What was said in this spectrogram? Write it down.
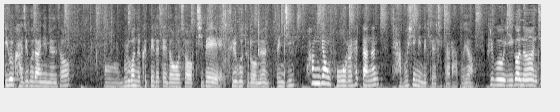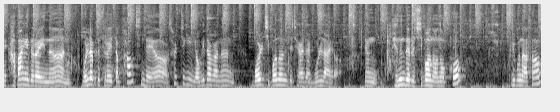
이걸 가지고 다니면서 어, 물건을 그때그때 넣어서 집에 들고 들어오면 왠지 환경 보호를 했다는 자부심이 느껴지더라고요. 그리고 이거는 제 가방에 들어있는 원래부터 들어있던 파우치인데요. 솔직히 여기다가는 뭘 집어넣는지 제가 잘 몰라요. 그냥 되는 대로 집어넣어 놓고 그리고 나서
